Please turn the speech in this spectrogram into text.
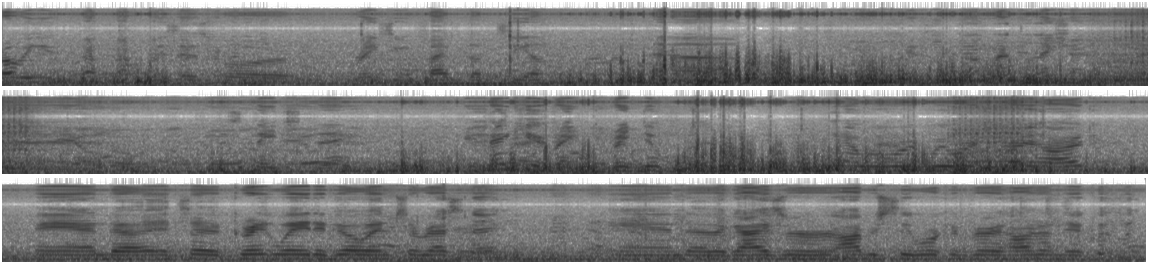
Robby. This is for Racing 5.cl. Uh, congratulations to the, the stage today. Thank you. Great, great deal. Yeah, we, we worked very hard, and uh, it's a great way to go into rest day. And uh, the guys are obviously working very hard on the equipment,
